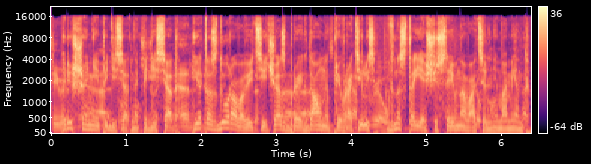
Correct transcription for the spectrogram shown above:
Решение 50 на 50. И это здорово, ведь сейчас брейкдауны превратились в настоящий соревновательный момент.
